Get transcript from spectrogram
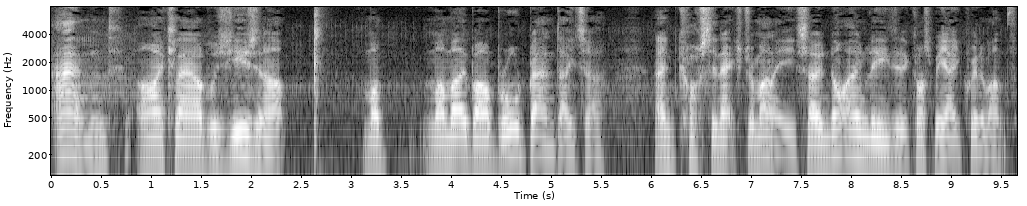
and iCloud was using up my my mobile broadband data and costing extra money. So not only did it cost me eight quid a month,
